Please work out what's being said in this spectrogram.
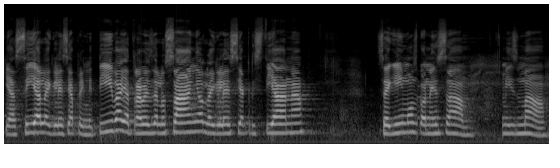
que hacía la iglesia primitiva y a través de los años la iglesia cristiana seguimos con esa misma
